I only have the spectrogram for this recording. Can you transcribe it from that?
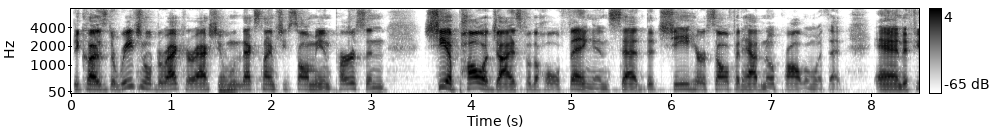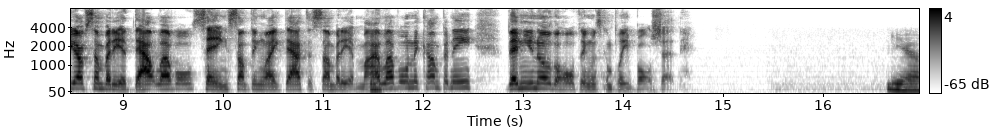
because the regional director actually, next time she saw me in person, she apologized for the whole thing and said that she herself had had no problem with it. And if you have somebody at that level saying something like that to somebody at my level in the company, then you know the whole thing was complete bullshit. Yeah,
